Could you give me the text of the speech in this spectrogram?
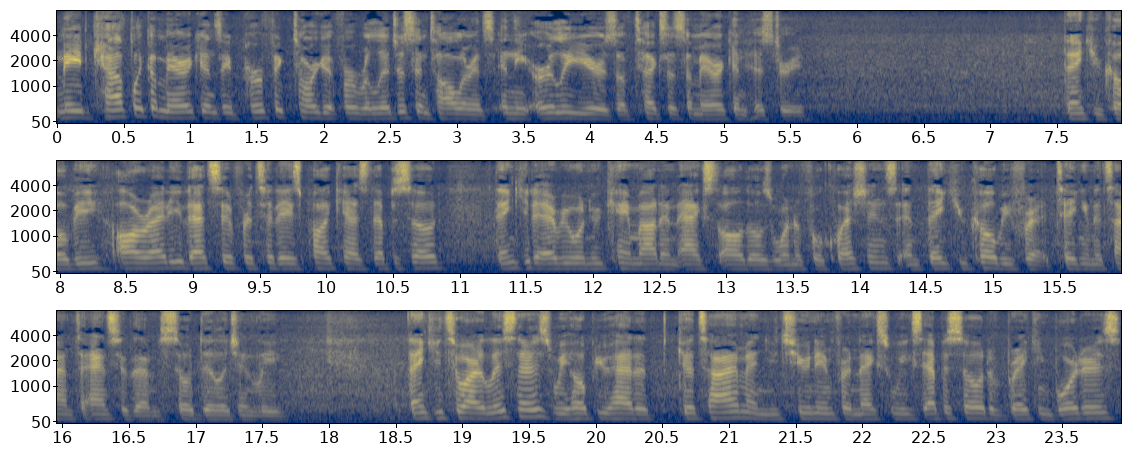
made Catholic Americans a perfect target for religious intolerance in the early years of Texas American history. Thank you, Colby. Alrighty, that's it for today's podcast episode. Thank you to everyone who came out and asked all those wonderful questions. And thank you, Colby, for taking the time to answer them so diligently. Thank you to our listeners. We hope you had a good time and you tune in for next week's episode of Breaking Borders.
